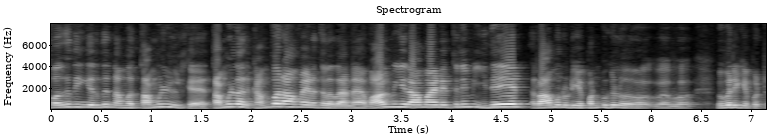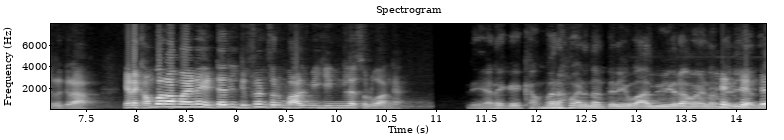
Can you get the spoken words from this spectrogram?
பகுதிங்கிறது நம்ம தமிழ் க- தமிழர் கம்பராமாயணத்துல தானே வால்மீகி ராமாயணத்திலையும் இதே ராமனுடைய பண்புகள் வ- விவரிக்கப்பட்டிருக்கிறா ஏன்னா கம்பராமாயணம் என்டர்லி டிஃப்ரெண்ட் ஃப்ரம் வால்மீகின்ல சொல்லுவாங்க எனக்கு கம்பராமாயணம் தான் தெரியும். வால்மீகி ராமாயணம் தெரியாது.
